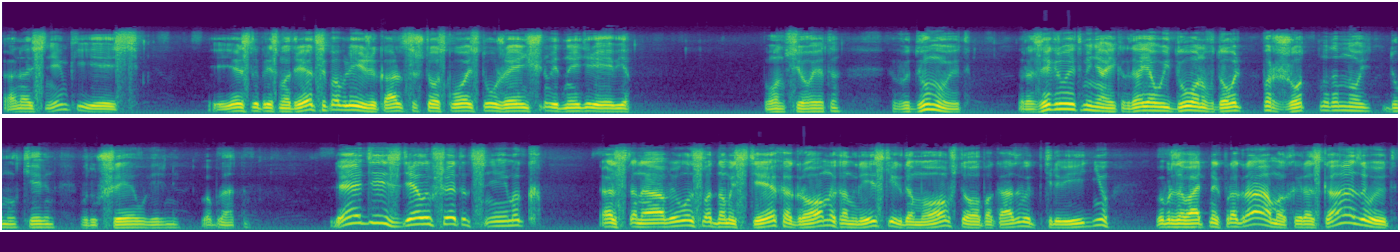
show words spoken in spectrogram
А на снимке есть. И если присмотреться поближе, кажется, что сквозь ту женщину видны деревья. Он все это выдумывает, разыгрывает меня, и когда я уйду, он вдоволь поржет надо мной, — думал Кевин, в душе уверенный в обратном. Леди, сделавшая этот снимок, останавливалась в одном из тех огромных английских домов, что показывают по телевидению, — в образовательных программах и рассказывают.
